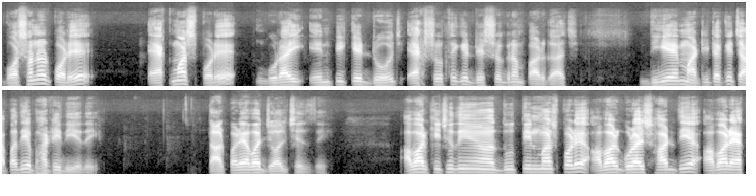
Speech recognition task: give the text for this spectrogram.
বসানোর পরে এক মাস পরে গোড়ায় এনপিকে ডোজ একশো থেকে দেড়শো গ্রাম পার গাছ দিয়ে মাটিটাকে চাপা দিয়ে ভাটি দিয়ে দেই। তারপরে আবার জল সেচ দেই। আবার কিছুদিন দু তিন মাস পরে আবার গোড়ায় সার দিয়ে আবার এক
